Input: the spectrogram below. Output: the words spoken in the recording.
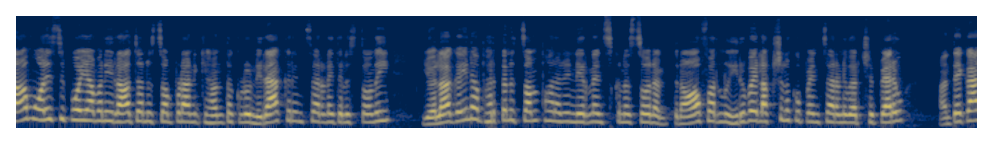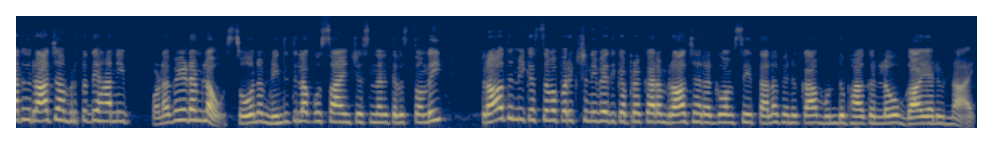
తాము అలసిపోయామని రాజాను చంపడానికి హంతకులు నిరాకరించారని తెలుస్తోంది. ఎలాగైనా భర్తను చంపాలని నిర్ణయించుకున్న సోనం తన ఆఫర్ను ఇరవై లక్షలకు పెంచారని వారు చెప్పారు. అంతేకాదు రాజా మృతదేహాన్ని పడవేయడంలో సోనం నిందితులకు సాయం చేసిందని తెలుస్తోంది. ప్రాథమిక శవ పరీక్ష నివేదిక ప్రకారం రాజా రఘువంశీ తల వెనుక ముందు భాగంలో గాయాలున్నాయి.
